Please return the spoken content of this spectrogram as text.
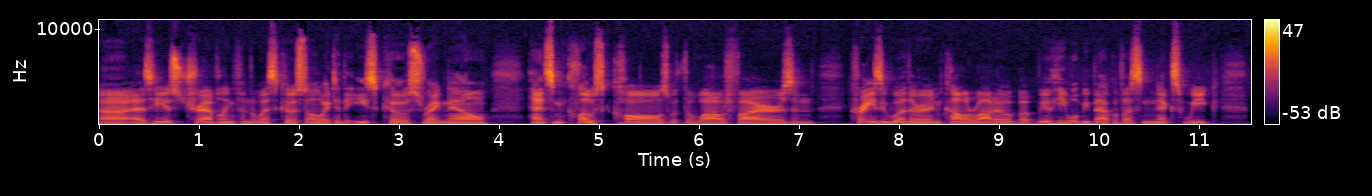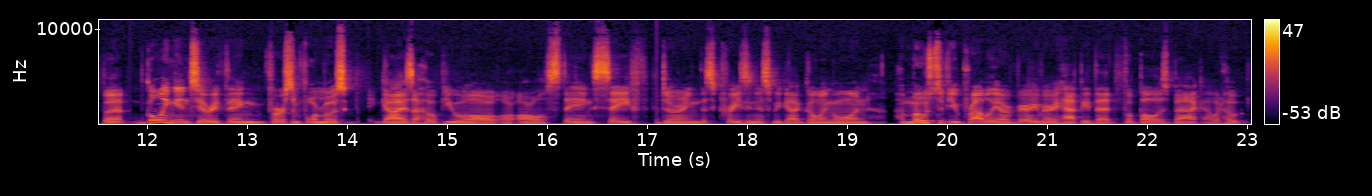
uh, as he is traveling from the west coast all the way to the east coast right now. Had some close calls with the wildfires and crazy weather in Colorado, but we, he will be back with us next week. But going into everything, first and foremost, guys, I hope you all are all staying safe during this craziness we got going on. Most of you probably are very, very happy that football is back, I would hope.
